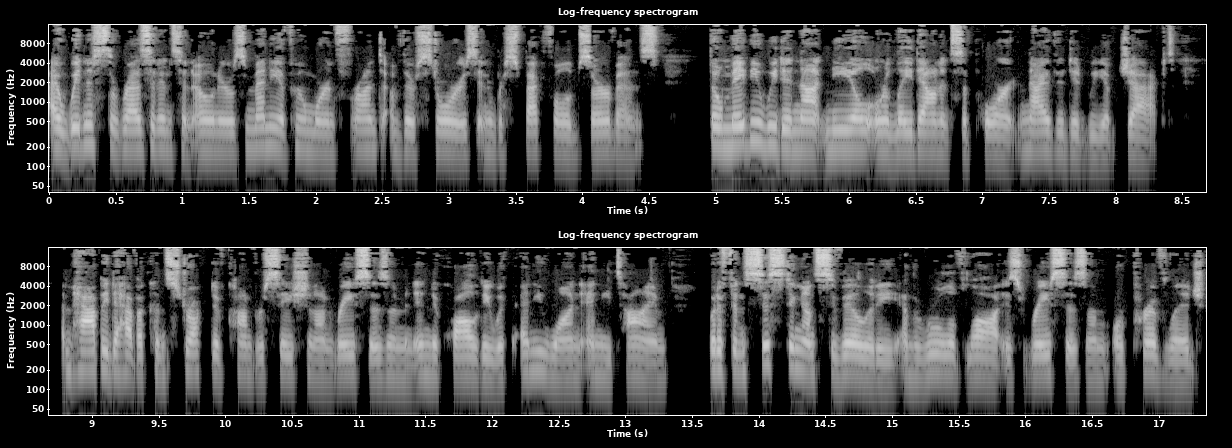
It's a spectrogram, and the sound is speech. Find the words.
I witnessed the residents and owners, many of whom were in front of their stores in respectful observance. Though maybe we did not kneel or lay down in support, neither did we object. I'm happy to have a constructive conversation on racism and inequality with anyone, anytime. But if insisting on civility and the rule of law is racism or privilege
